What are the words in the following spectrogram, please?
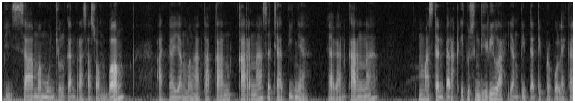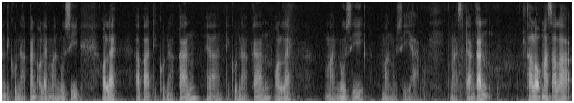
bisa memunculkan rasa sombong. Ada yang mengatakan karena sejatinya ya kan karena emas dan perak itu sendirilah yang tidak diperbolehkan digunakan oleh manusia oleh apa digunakan ya digunakan oleh manusia manusia. Nah, sedangkan kalau masalah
